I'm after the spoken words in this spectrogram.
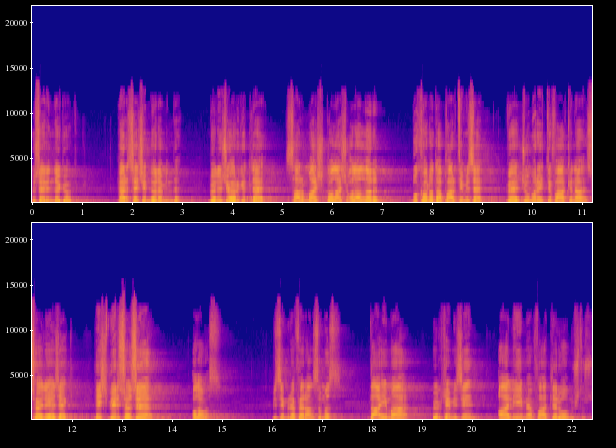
üzerinde gördük. Her seçim döneminde bölücü örgütle sarmaş dolaş olanların bu konuda partimize ve Cumhur İttifakı'na söyleyecek hiçbir sözü olamaz. Bizim referansımız daima ülkemizin ali menfaatleri olmuştur.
